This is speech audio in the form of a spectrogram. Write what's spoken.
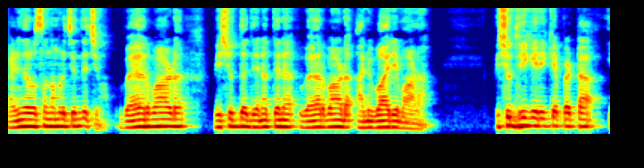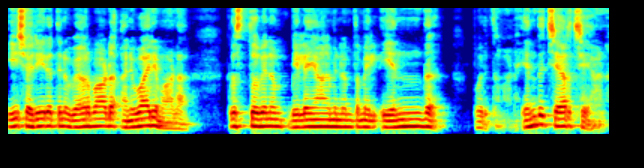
കഴിഞ്ഞ ദിവസം നമ്മൾ ചിന്തിച്ചു വേർപാട് വിശുദ്ധ ജനത്തിന് വേർപാട് അനിവാര്യമാണ്. വിശുദ്ധീകരിക്കപ്പെട്ട ഈ ശരീരത്തിന് വേർപാട് അനിവാര്യമാണ്. ക്രിസ്തുവിനും ബിലയാമിനും തമ്മിൽ എന്ത് പൊരുത്തമാണ്? എന്ത് ചേർച്ചയാണ്?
